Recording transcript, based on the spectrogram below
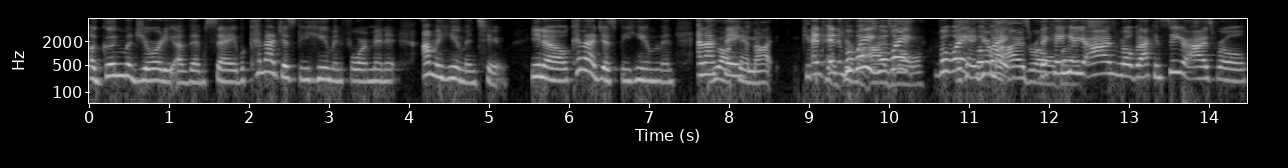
a good majority of them say, Well, can I just be human for a minute? I'm a human too. You know, can I just be human? And I you all think cannot. People and, can't and but wait, but wait, roll. but wait, can't but hear my eyes roll, They can't hear your eyes roll, but I can see your eyes roll.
